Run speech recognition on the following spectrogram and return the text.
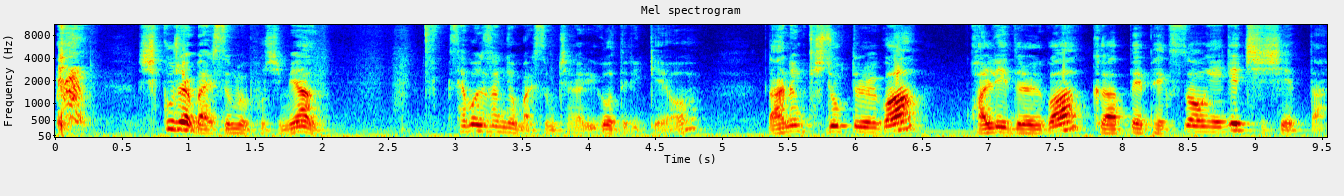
19절 말씀을 보시면 세 번 성경 말씀 제가 읽어 드릴게요. 나는 귀족들과 관리들과 그 앞에 백성에게 지시했다.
